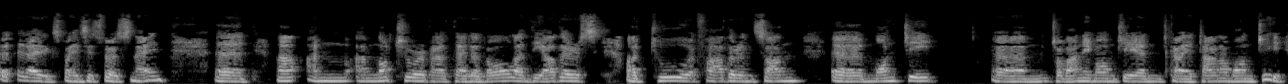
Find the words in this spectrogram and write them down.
uh, that explains his first name. Uh, I'm, I'm not sure about that at all. And the others are two, a father and son, uh, Monti, um, Giovanni Monti and Gaetano Monti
